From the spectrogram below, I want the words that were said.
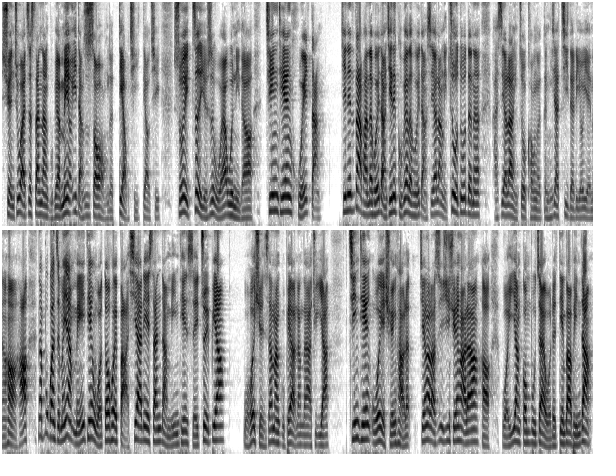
选出来这三张股票？没有一档是收红的，掉期掉期。所以这也是我要问你的哦。今天回档，今天的大盘的回档，今天股票的回档是要让你做多的呢，还是要让你做空的？等一下记得留言了哈。好，那不管怎么样，每一天我都会把下列三档明天谁最标，我会选三档股票让大家去压。今天我也选好了，建浩老师已经选好了。好，我一样公布在我的电报频道，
